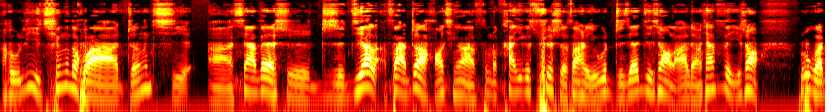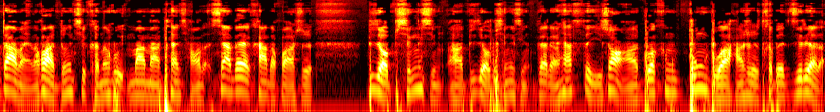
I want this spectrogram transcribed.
然后沥青的话，整体啊现在是止跌了，算这行情啊，这么看一个趋势，算是有个止跌迹象了啊。两千四以上，如果站稳的话，整体可能会慢慢偏强的。现在看的话是比较平行啊，比较平行，在两千四以上啊，多空争夺还是特别激烈的。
